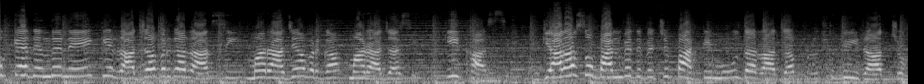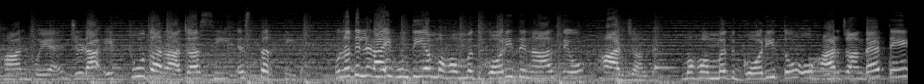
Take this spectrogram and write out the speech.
ਲੋਕ ਕਹਿ ਦਿੰਦੇ ਨੇ ਕਿ ਰਾਜਾ ਵਰਗਾ ਰਾਜ ਸੀ ਮਹਾਰਾਜਿਆਂ ਵਰਗਾ ਮਹਾਰਾਜਾ ਸੀ। ਕੀ ਖਾਸ ਸੀ? 1192 ਦੇ ਵਿੱਚ ਭਾਰਤੀ ਮੂਲ ਦਾ ਰਾਜਾ ਪ੍ਰਿਥਵੀ ਰਾਜ ਚੌਹਾਨ ਹੋਇਆ ਜਿਹੜਾ ਇੱਥੋਂ ਦਾ ਰਾਜਾ ਸੀ ਇਸ ਧਰਤੀ ਦਾ। ਉਹਨਾਂ ਦੀ ਲੜਾਈ ਹੁੰਦੀ ਹੈ, ਮੁਹੰਮਦ ਗੌਰੀ ਦੇ ਨਾਲ ਤੇ ਉਹ ਹਾਰ ਜਾਂਦਾ ਹੈ। ਮੁਹੰਮਦ ਗੌਰੀ ਤੋਂ ਉਹ ਹਾਰ ਜਾਂਦਾ ਹੈ ਤੇ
